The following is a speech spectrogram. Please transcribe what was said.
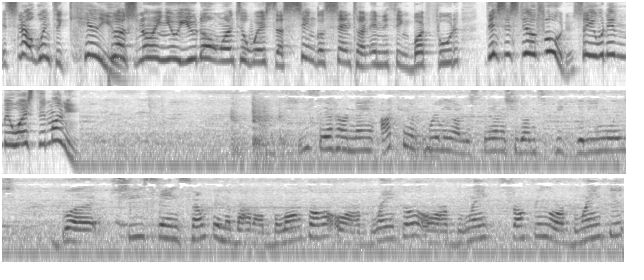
It's not going to kill you. Plus, knowing you, you don't want to waste a single cent on anything but food. This is still food, so you wouldn't even be wasting money. She said her name. I can't really understand. She doesn't speak good English. But she's saying something about a blanca or a blanca or a blank something or a blanket.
